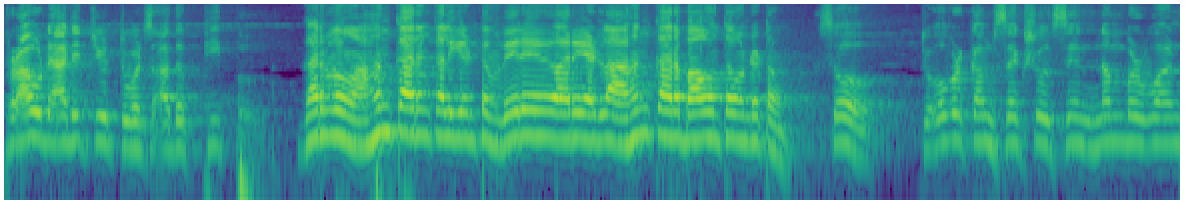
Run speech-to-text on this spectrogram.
proud attitude towards other people గర్వం అహంకారం కలిగి ఉండటం వేరే వారి ఎడల అహంకార భావంతో ఉండటం. So to overcome sexual sin number 1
